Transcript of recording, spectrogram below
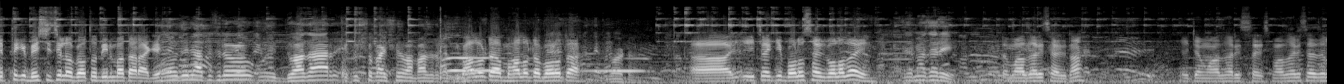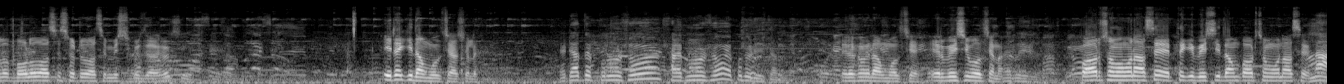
এর থেকে বেশি ছিল গত দিন বা তার আগে? কোনোদিন আছে ছিল ওই দু হাজার একুশশো বাইশশো ভালোটা ভালোটা বড়টা? বড়টা। এইটা কি বড় সাইজ বলা যায়? মাঝারি। এটা মাঝারি সাইজ না? এটা মাঝারি সাইজ মাঝারি সাইজ হলো বড় আছে ছোট আছে মিষ্টি যাই হোক। এটা কি দাম বলছে আসলে? এটা তো পনেরোশো সাড়ে পনেরোশো এ পর্যন্ত দিতাম এরকমই দাম বলছে। এর বেশি বলছে না। পাওয়ার সম্ভাবনা আছে? এর থেকে বেশি দাম পাওয়ার সম্ভাবনা আছে? না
